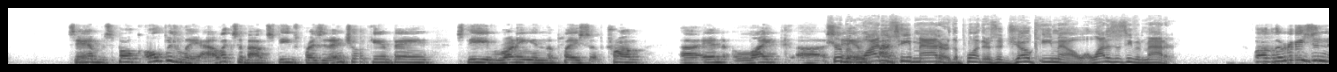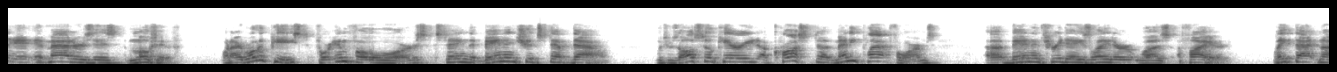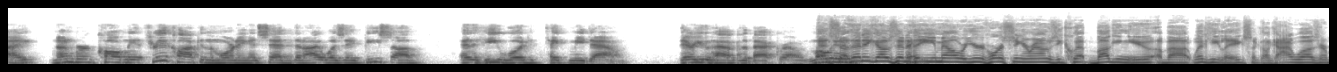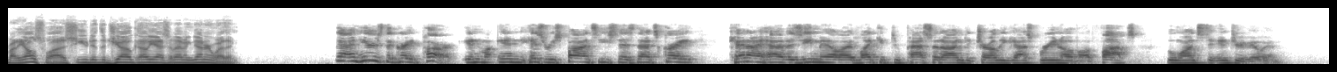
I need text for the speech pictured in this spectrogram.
Sam spoke openly, Alex, about Steve's presidential campaign, Steve running in the place of Trump, uh, and like. Uh, sure, Sam, but why does he matter? The point there's a joke email. Why does this even matter? Well, the reason it matters is motive. When I wrote a piece for InfoWars saying that Bannon should step down, which was also carried across many platforms, uh, Bannon three days later was fired. Late that night, Nunberg called me at three o'clock in the morning and said that I was a piece of and he would take me down. There you have the background. Motive, and so then he goes into the email where you're horsing around as he quit bugging you about WikiLeaks, like, like I was and everybody else was. So you did the joke, oh, yes, I'm having dinner with him. Yeah, and here's the great part. In, my, in his response, he says, that's great. Can I have his email? I'd like it to pass it on to Charlie Gasparino of Fox, who wants to interview him.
